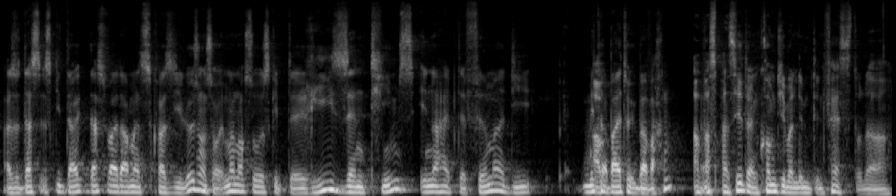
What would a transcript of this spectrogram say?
also das, gibt, das war damals quasi die Lösung, ist auch immer noch so, es gibt äh, riesen Teams innerhalb der Firma, die Mitarbeiter aber, überwachen. Aber ja. was passiert dann? Kommt jemand, nimmt den fest oder?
